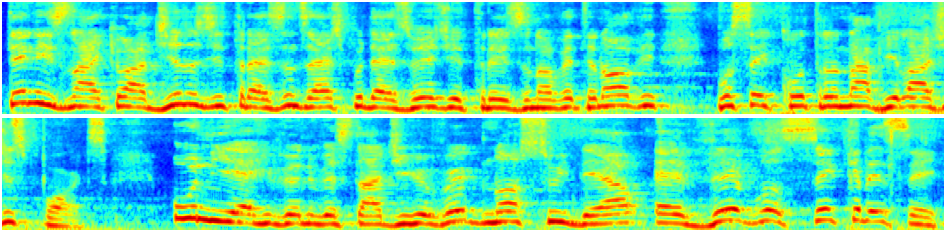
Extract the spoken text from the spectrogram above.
Tênis Nike ou Adidas de 300 reais por 10 vezes de 13,99. Você encontra na Village Sports. UniRV Universidade de Rio Verde, nosso ideal é ver você crescer.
